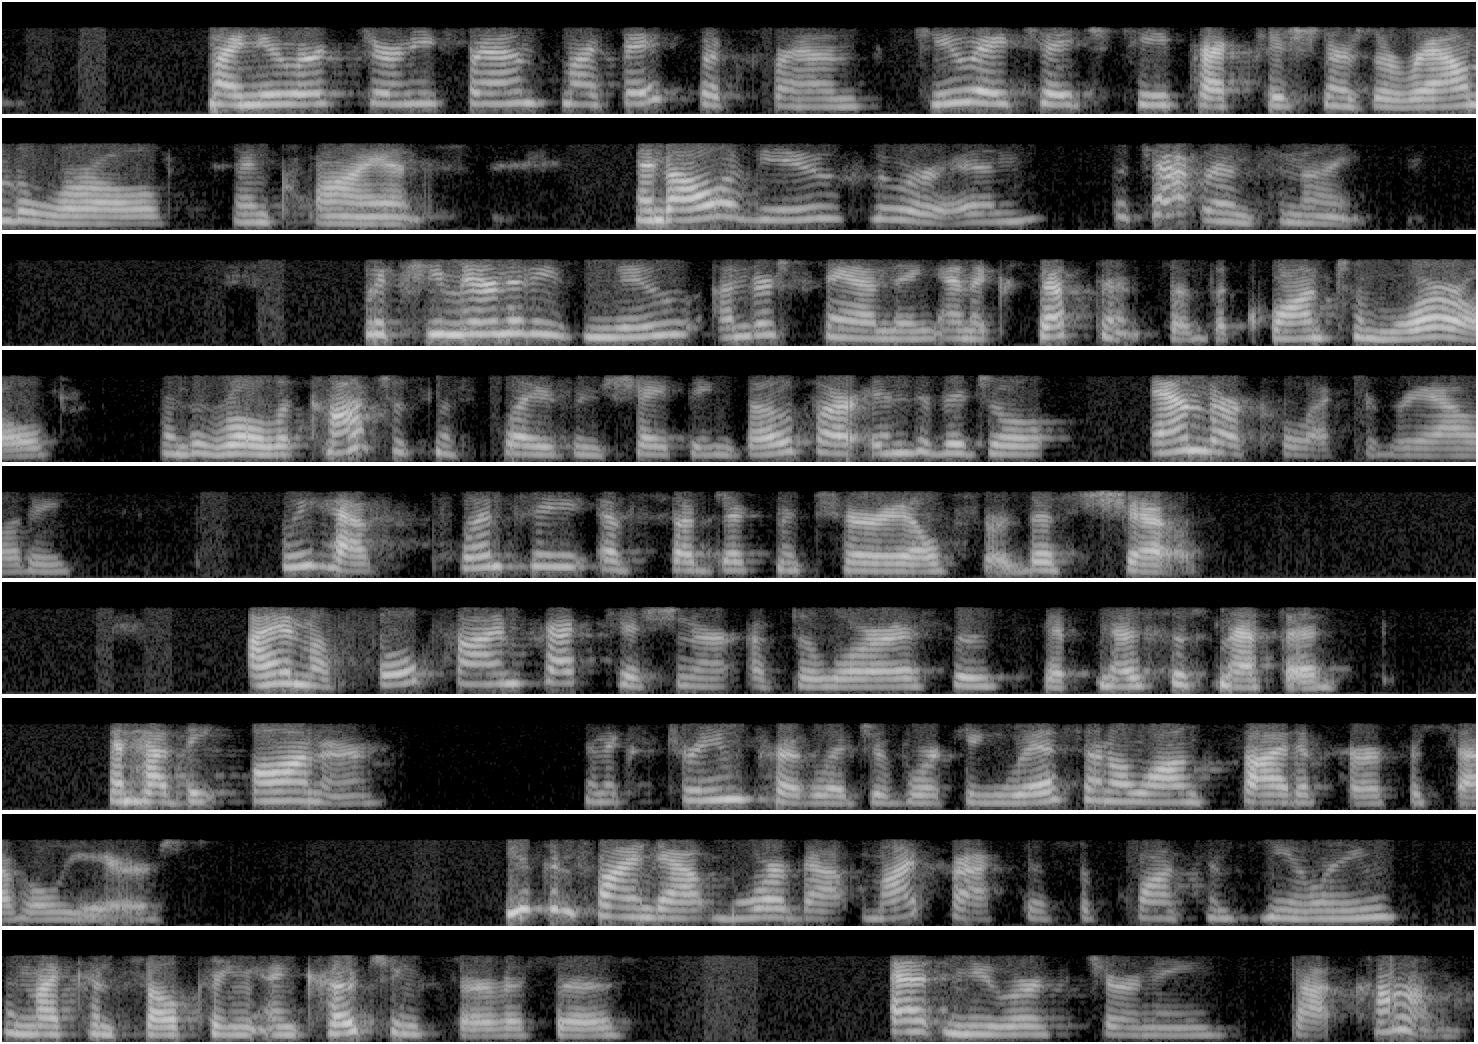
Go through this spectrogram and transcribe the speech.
my New Earth Journey friends, my Facebook friends, QHHT practitioners around the world, and clients, and all of you who are in the chat room tonight. With humanity's new understanding and acceptance of the quantum world and the role that consciousness plays in shaping both our individual and our collective reality, we have plenty of subject material for this show. I am a full time practitioner of Dolores' hypnosis method and had the honor and extreme privilege of working with and alongside of her for several years. You can find out more about my practice of quantum healing and my consulting and coaching services at newearthjourney.com.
